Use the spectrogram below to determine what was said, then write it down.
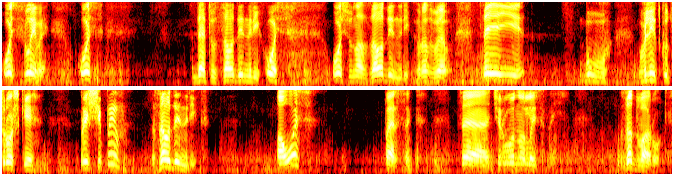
Ось сливи. Ось де тут за один рік. Ось. Ось у нас за один рік розвив. Це я її був влітку трошки прищепив за один рік. А ось персик. Це червонолисний. За два роки.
